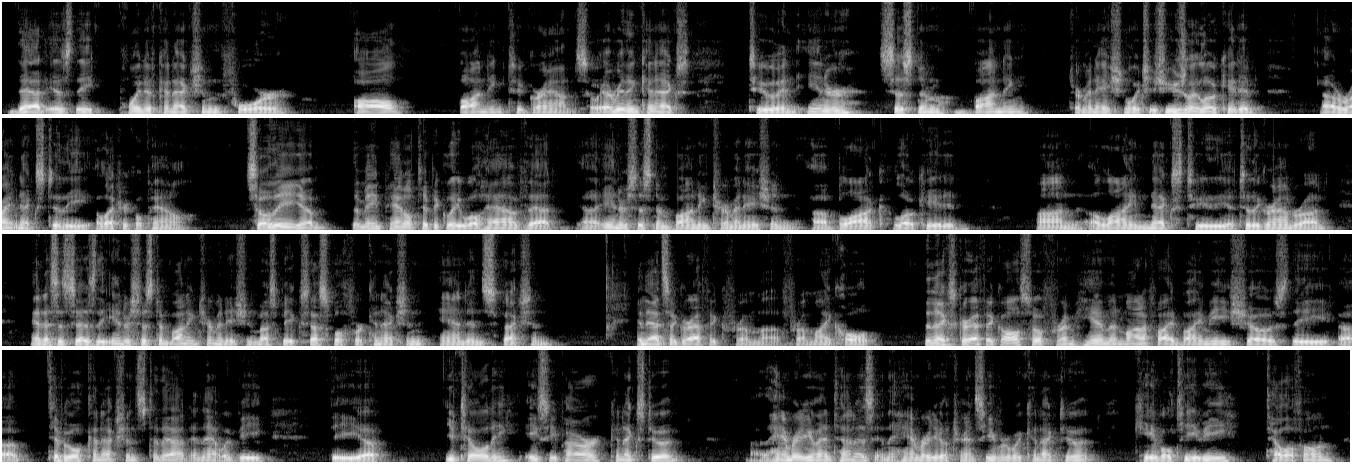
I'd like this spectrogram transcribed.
that is the point of connection for all bonding to ground. So everything connects to an inner system bonding termination, which is usually located uh, right next to the electrical panel. So the um, the main panel typically will have that uh, intersystem bonding termination uh, block located on a line next to the to the ground rod. And as it says, the intersystem bonding termination must be accessible for connection and inspection. And that's a graphic from uh, from Mike Holt. The next graphic, also from him and modified by me, shows the uh, typical connections to that, and that would be the uh, utility, AC power connects to it, uh, the ham radio antennas and the ham radio transceiver would connect to it, cable TV, telephone,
